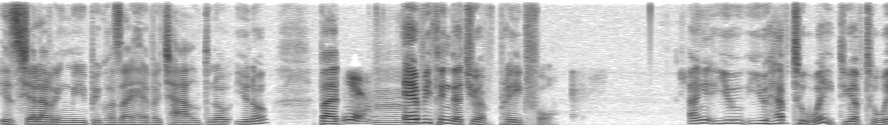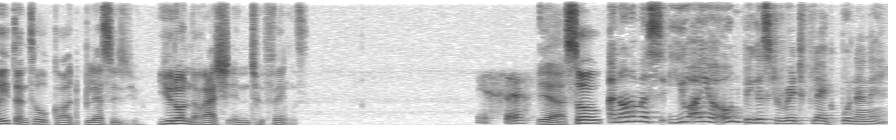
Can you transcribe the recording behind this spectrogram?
is sheltering me because I have a child. No, you know, but Yeah. everything that you have prayed for, and you you have to wait. You have to wait until God blesses you. You don't rush into things. Yes, sir. Yeah. So Anonymous, you are your own biggest red flag, Punane.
